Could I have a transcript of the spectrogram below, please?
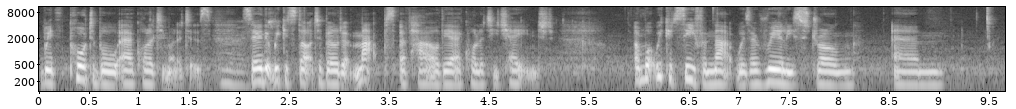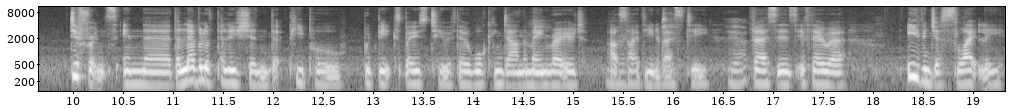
with portable air quality monitors so that we could start to build up maps of how the air quality changed. And what we could see from that was a really strong um, difference in the, the level of pollution that people would be exposed to if they were walking down the main road outside the university Yeah. versus if they were even just slightly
